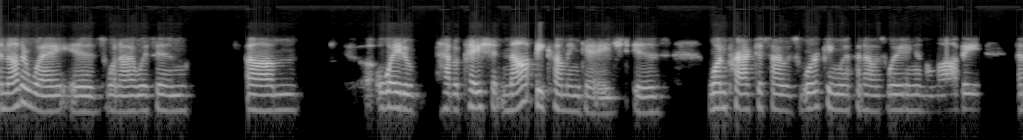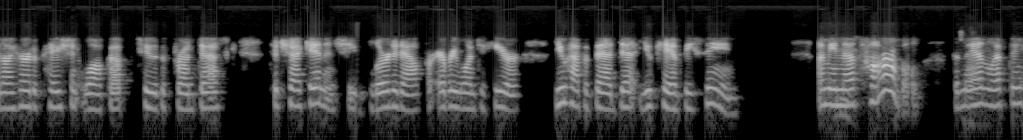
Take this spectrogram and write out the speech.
Another way is when I was in um, a way to have a patient not become engaged is one practice I was working with and I was waiting in the lobby and I heard a patient walk up to the front desk to check in and she blurted out for everyone to hear, You have a bad debt, you can't be seen. I mean, mm. that's horrible. The man left in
